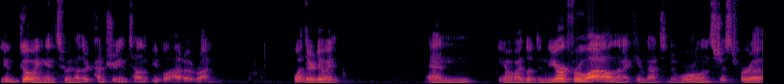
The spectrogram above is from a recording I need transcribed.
you know going into another country and telling people how to run what they're doing. And you know, I lived in New York for a while, and then I came down to New Orleans just for a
